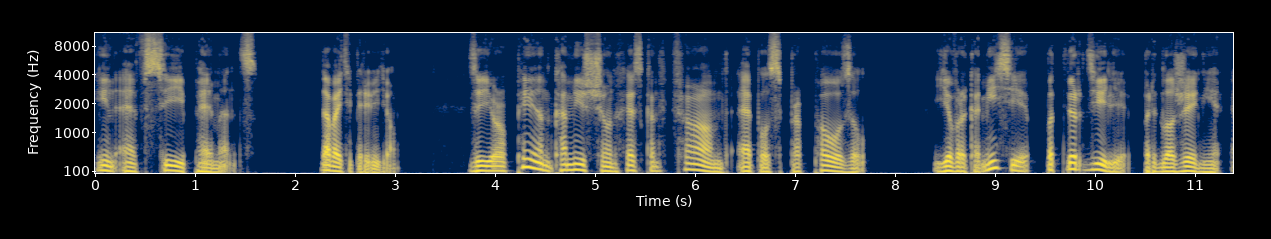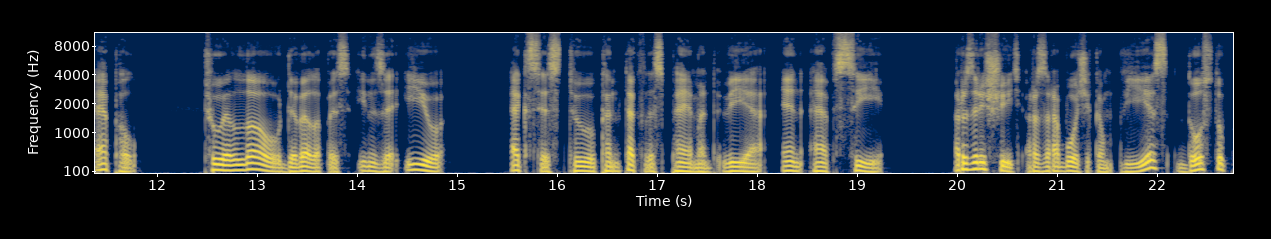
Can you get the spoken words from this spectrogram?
NFC payments. Давайте переведем. The European Commission has confirmed Apple's proposal. Еврокомиссии подтвердили предложение Apple to allow developers in the EU access to contactless payment via NFC. Разрешить разработчикам в ЕС доступ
